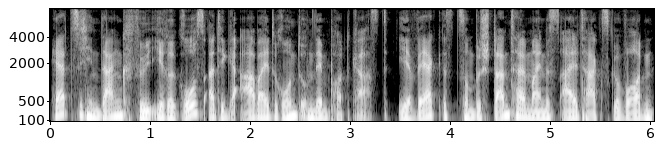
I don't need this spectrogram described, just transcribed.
herzlichen Dank für Ihre großartige Arbeit rund um den Podcast. Ihr Werk ist zum Bestandteil meines Alltags geworden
